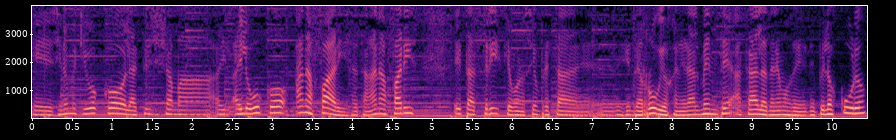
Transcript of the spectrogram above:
Que si no me equivoco, la actriz se llama, ahí, ahí lo busco, Ana Faris. Está Ana Faris, esta actriz que bueno, siempre está de, de, rubio generalmente. Acá la tenemos de, de pelo oscuro.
